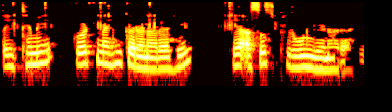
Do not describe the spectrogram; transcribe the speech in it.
तर इथे मी कट नाही करणार आहे. हे असंच फिरवून घेणार आहे.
